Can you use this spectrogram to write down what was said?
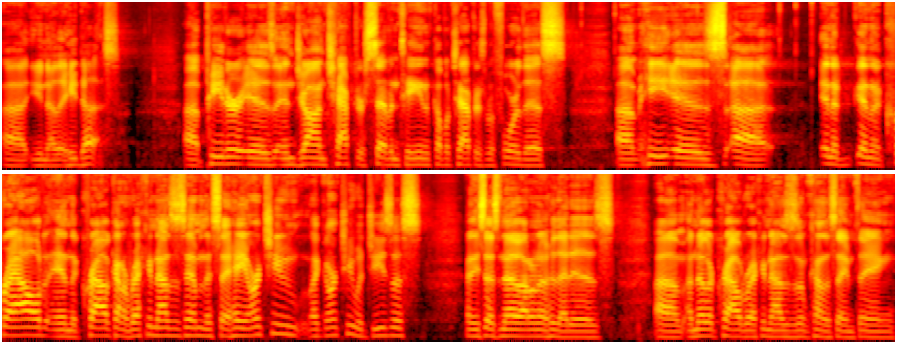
uh, you know that he does. Uh, Peter is in John chapter 17, a couple chapters before this. Um, he is uh, in, a, in a crowd, and the crowd kind of recognizes him, and they say, "Hey, aren't you like aren't you with Jesus?" And he says, "No, I don't know who that is." Um, another crowd recognizes him, kind of the same thing.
